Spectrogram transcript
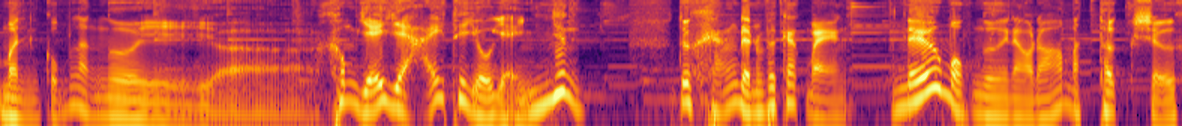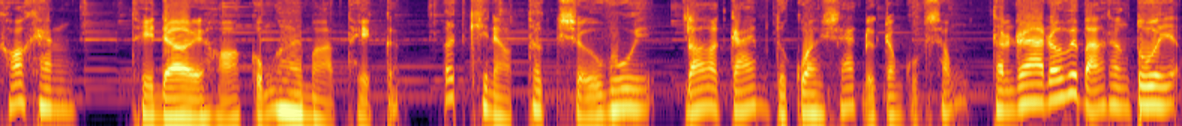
mình cũng là người uh, không dễ dãi thí dụ vậy. Nhưng tôi khẳng định với các bạn nếu một người nào đó mà thực sự khó khăn thì đời họ cũng hơi mệt thiệt ít khi nào thực sự vui đó là cái mà tôi quan sát được trong cuộc sống. Thành ra đối với bản thân tôi á,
